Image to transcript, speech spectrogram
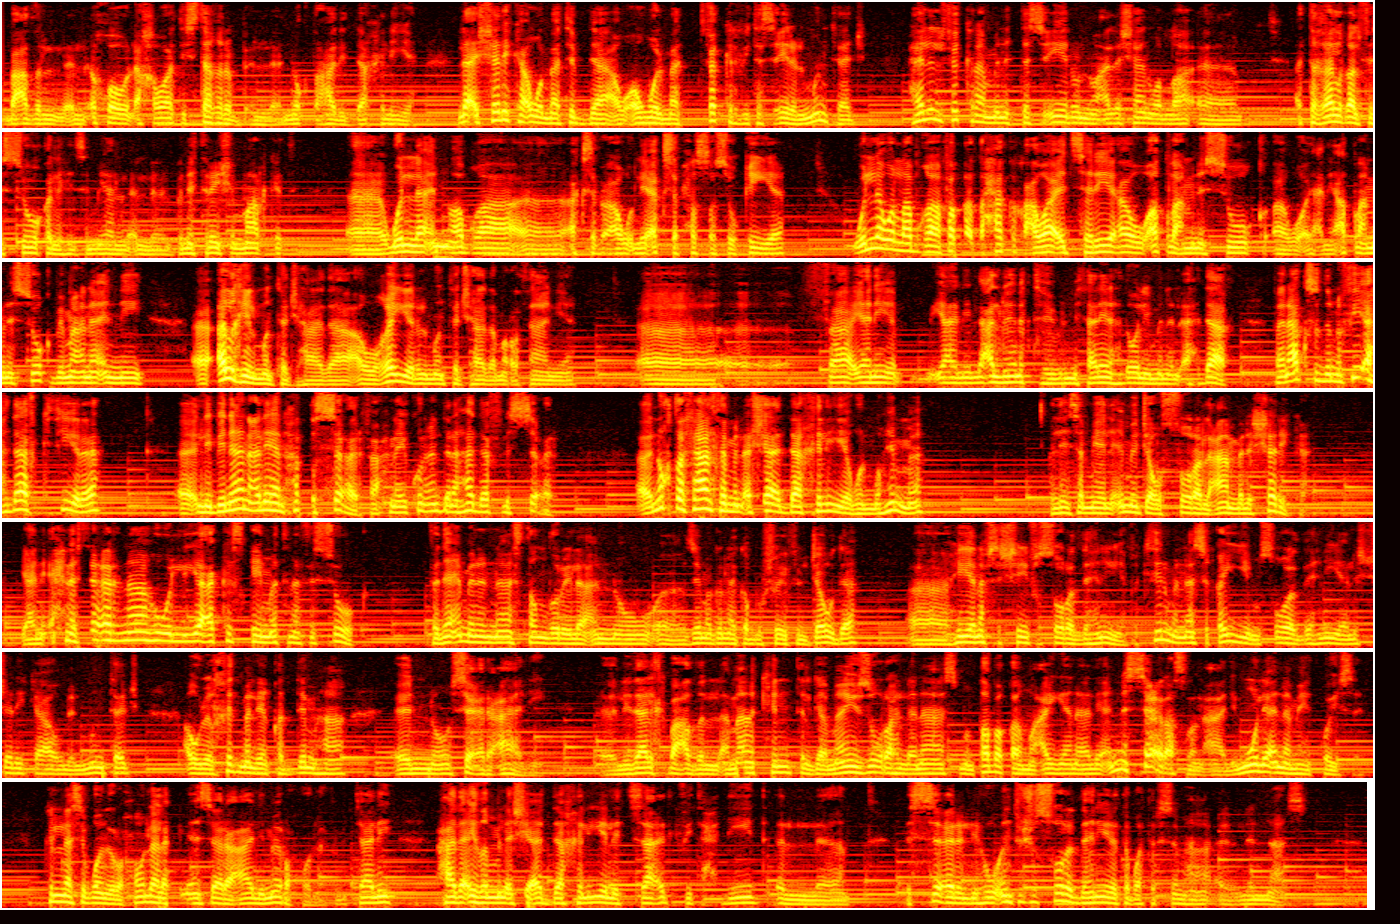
بعض الأخوة والأخوات يستغرب النقطة هذه الداخلية. لا الشركة أول ما تبدأ أو أول ما تفكر في تسعير المنتج هل الفكرة من التسعير إنه علشان والله آه، أتغلغل في السوق اللي هي نسميها ال penetration market آه، ولا إنه أبغى آه، أكسب أو لاكسب حصة سوقية ولا والله أبغى فقط أحقق عوائد سريعة وأطلع من السوق أو يعني أطلع من السوق بمعنى إني ألغي المنتج هذا أو أغير المنتج هذا مرة ثانية. آه، فيعني يعني لعلنا نكتفي بالمثالين هذول من الأهداف. فأنا أقصد إنه في أهداف كثيرة آه، اللي بناء عليها نحط السعر. فإحنا يكون عندنا هدف للسعر. نقطة ثالثة من الأشياء الداخلية والمهمة اللي نسميها الإيمج أو الصورة العامة للشركة. يعني إحنا سعرنا هو اللي يعكس قيمتنا في السوق. فدائما الناس تنظر إلى أنه آه، زي ما قلنا قبل شوي في الجودة آه، هي نفس الشيء في الصورة الذهنية. فكثير من الناس يقيم الصورة الذهنية للشركة أو للمنتج أو للخدمة اللي نقدمها إنه سعر عالي. آه، لذلك بعض الأماكن تلقى ما يزورها إلا ناس من طبقة معينة لأن السعر أصلا عالي مو لانها ما هي كويسة. كل الناس يبغون يروحون لها لكن لأن سعرها عالي ما يروحون لها فبالتالي هذا أيضا من الأشياء الداخلية اللي تساعدك في تحديد السعر اللي هو أنت شو الصورة الذهنية اللي تبغى ترسمها للناس.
